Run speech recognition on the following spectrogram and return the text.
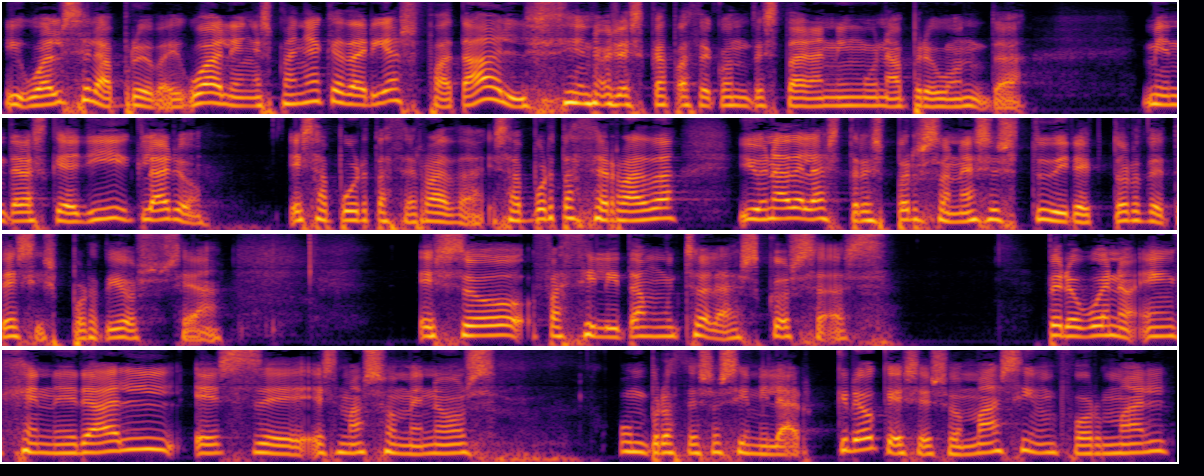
igual se la prueba igual. En España quedarías fatal si no eres capaz de contestar a ninguna pregunta. Mientras que allí, claro, esa puerta cerrada, esa puerta cerrada y una de las tres personas es tu director de tesis, por Dios, o sea, eso facilita mucho las cosas. Pero bueno, en general es, eh, es más o menos un proceso similar. Creo que es eso, más informal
